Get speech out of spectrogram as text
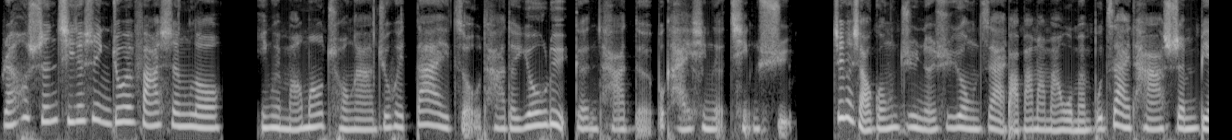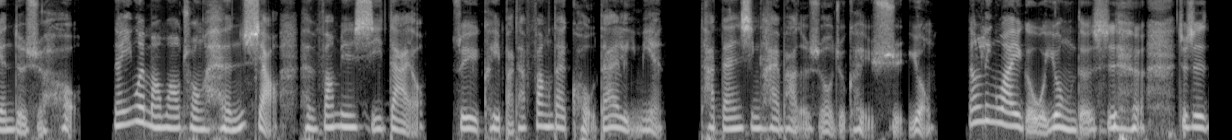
然后神奇的事情就会发生喽。因为毛毛虫啊，就会带走他的忧虑跟他的不开心的情绪。这个小工具呢，是用在爸爸妈妈我们不在他身边的时候。那因为毛毛虫很小，很方便携带哦，所以可以把它放在口袋里面。他担心害怕的时候就可以使用。那另外一个我用的是，就是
